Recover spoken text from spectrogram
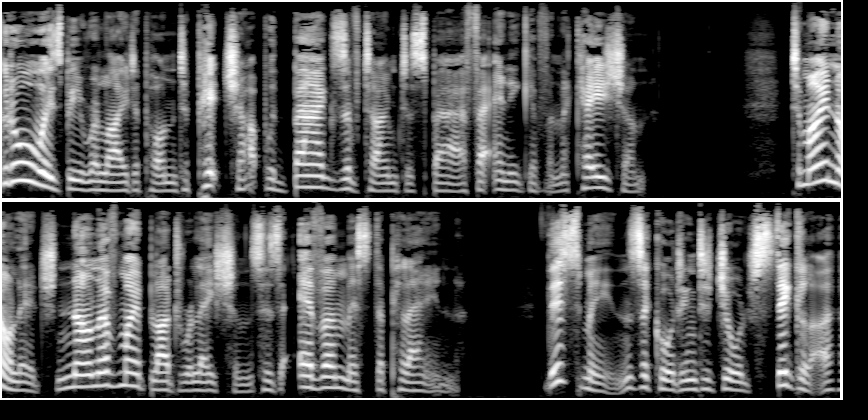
could always be relied upon to pitch up with bags of time to spare for any given occasion. To my knowledge, none of my blood relations has ever missed a plane. This means, according to George Stigler,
